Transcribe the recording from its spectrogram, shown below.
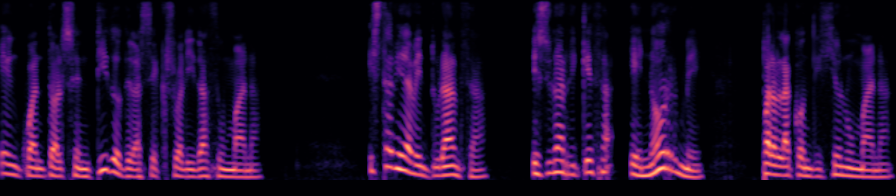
en cuanto al sentido de la sexualidad humana. Esta bienaventuranza es una riqueza enorme para la condición humana.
